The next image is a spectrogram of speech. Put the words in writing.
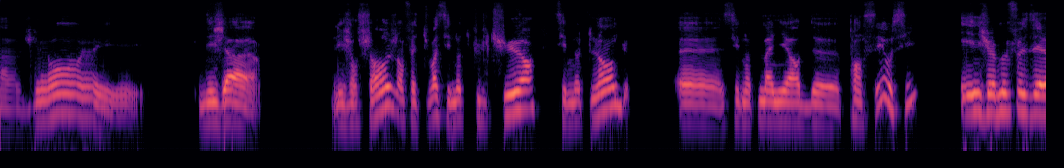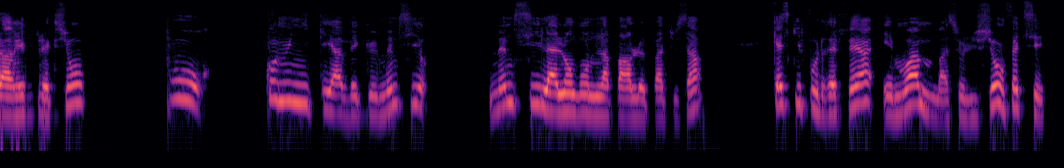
avion et déjà, les gens changent. En fait, tu vois, c'est notre culture, c'est notre langue, euh, c'est notre manière de penser aussi. Et je me faisais la réflexion pour communiquer avec eux, même si, même si la langue, on ne la parle pas, tout ça, qu'est-ce qu'il faudrait faire? Et moi, ma solution, en fait, c'est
